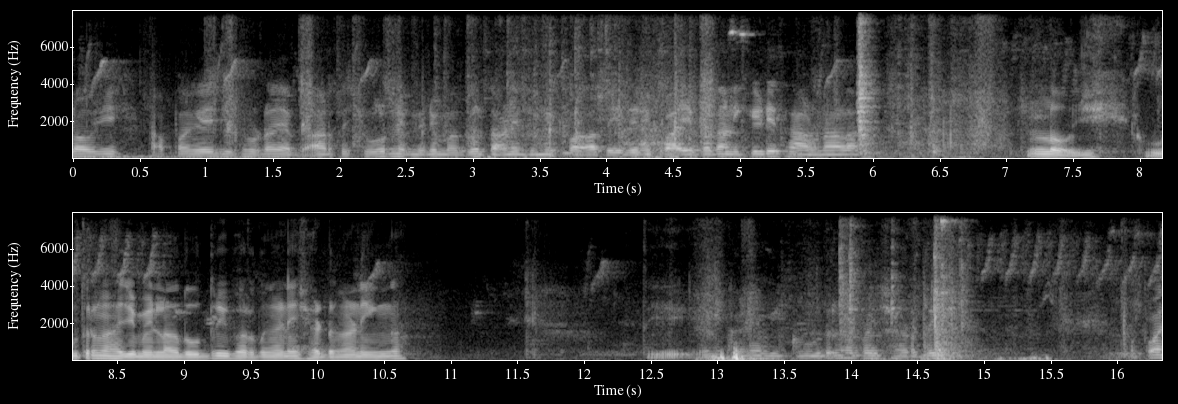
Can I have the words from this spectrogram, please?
ਲਓ ਜੀ, ਆਪਾਂ ਗਏ ਸੀ ਥੋੜਾ ਜਿਹਾ ਬਾਹਰ ਤੇ ਸ਼ੋਰ ਨੇ ਮੇਰੇ ਮਗਰੋਂ ਤਾਣੇ ਦੁਨੇ ਪਾ ਤੇ ਇਹਦੇ ਨੇ ਪਾਏ, ਪਤਾ ਨਹੀਂ ਕਿਹੜੇ ਹਿਸਾਬ ਨਾਲ ਆ। ਲਓ ਜੀ, ਕਬੂਤਰੀਆਂ ਹਜੇ ਮੈਨੂੰ ਲੱਗਦਾ ਉਧਰ ਹੀ ਫਿਰਦੀਆਂ ਨੇ, ਛੱਡੀਆਂ ਨਹੀਂ ਤੇ ਇਹਨੂੰ ਕਹਿੰਦੇ ਵੀ ਕਬੂਤਰੀਆਂ ਭਾਈ ਛੱਡ ਦੇ ਆਪਾਂ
